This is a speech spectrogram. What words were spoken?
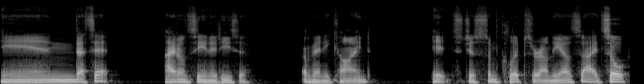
and that's it. I don't see an adhesive of any kind. It's just some clips around the outside. So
